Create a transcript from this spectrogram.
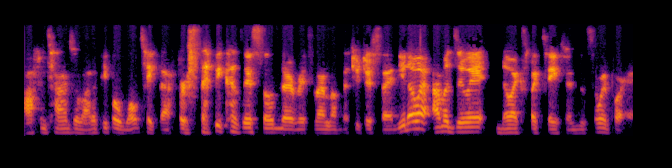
oftentimes a lot of people won't take that first step because they're so nervous. And I love that you just said, you know what, I'm gonna do it, no expectations. It's so important.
